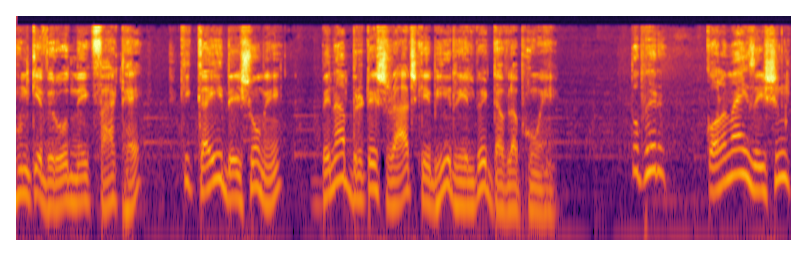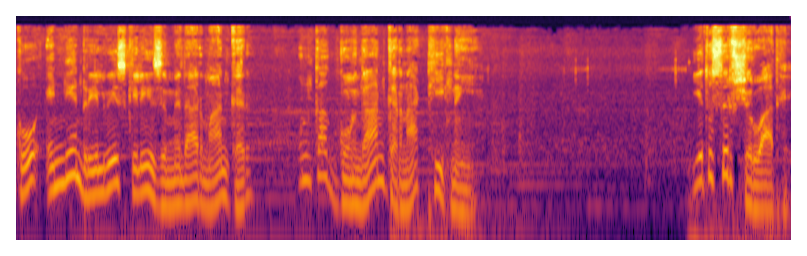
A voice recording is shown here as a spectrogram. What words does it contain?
उनके विरोध में एक फैक्ट है कि कई देशों में बिना ब्रिटिश राज के भी रेलवे डेवलप हुए हैं। तो फिर कॉलोनाइजेशन को इंडियन रेलवेज के लिए जिम्मेदार मानकर उनका गुणगान करना ठीक नहीं है। यह तो सिर्फ़ शुरुआत है।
